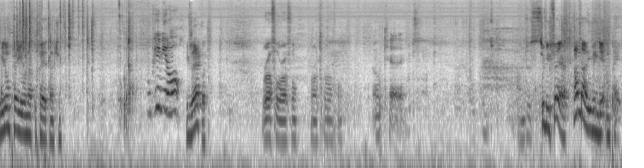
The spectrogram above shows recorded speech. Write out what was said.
We don't pay you enough to pay attention. Don't pay me at all. Exactly. Ruffle, ruffle, ruffle, ruffle. Okay. I'm just. To be fair, I'm not even getting paid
